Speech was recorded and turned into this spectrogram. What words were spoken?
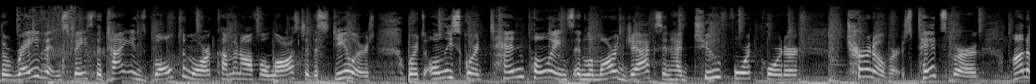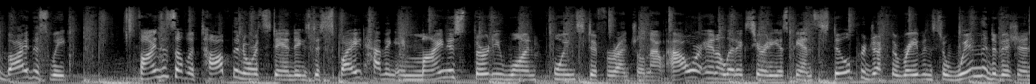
the Ravens face the Titans. Baltimore coming off a loss to the Steelers, where it's only scored 10 points, and Lamar Jackson had two fourth quarter turnovers. Pittsburgh on a bye this week finds itself atop the North standings despite having a minus 31 points differential. Now, our analytics here at ESPN still project the Ravens to win the division,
